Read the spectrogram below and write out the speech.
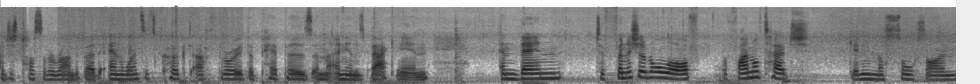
I just toss it around a bit, and once it's cooked, I throw the peppers and the onions back in, and then to finish it all off, the final touch, getting the sauce on,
